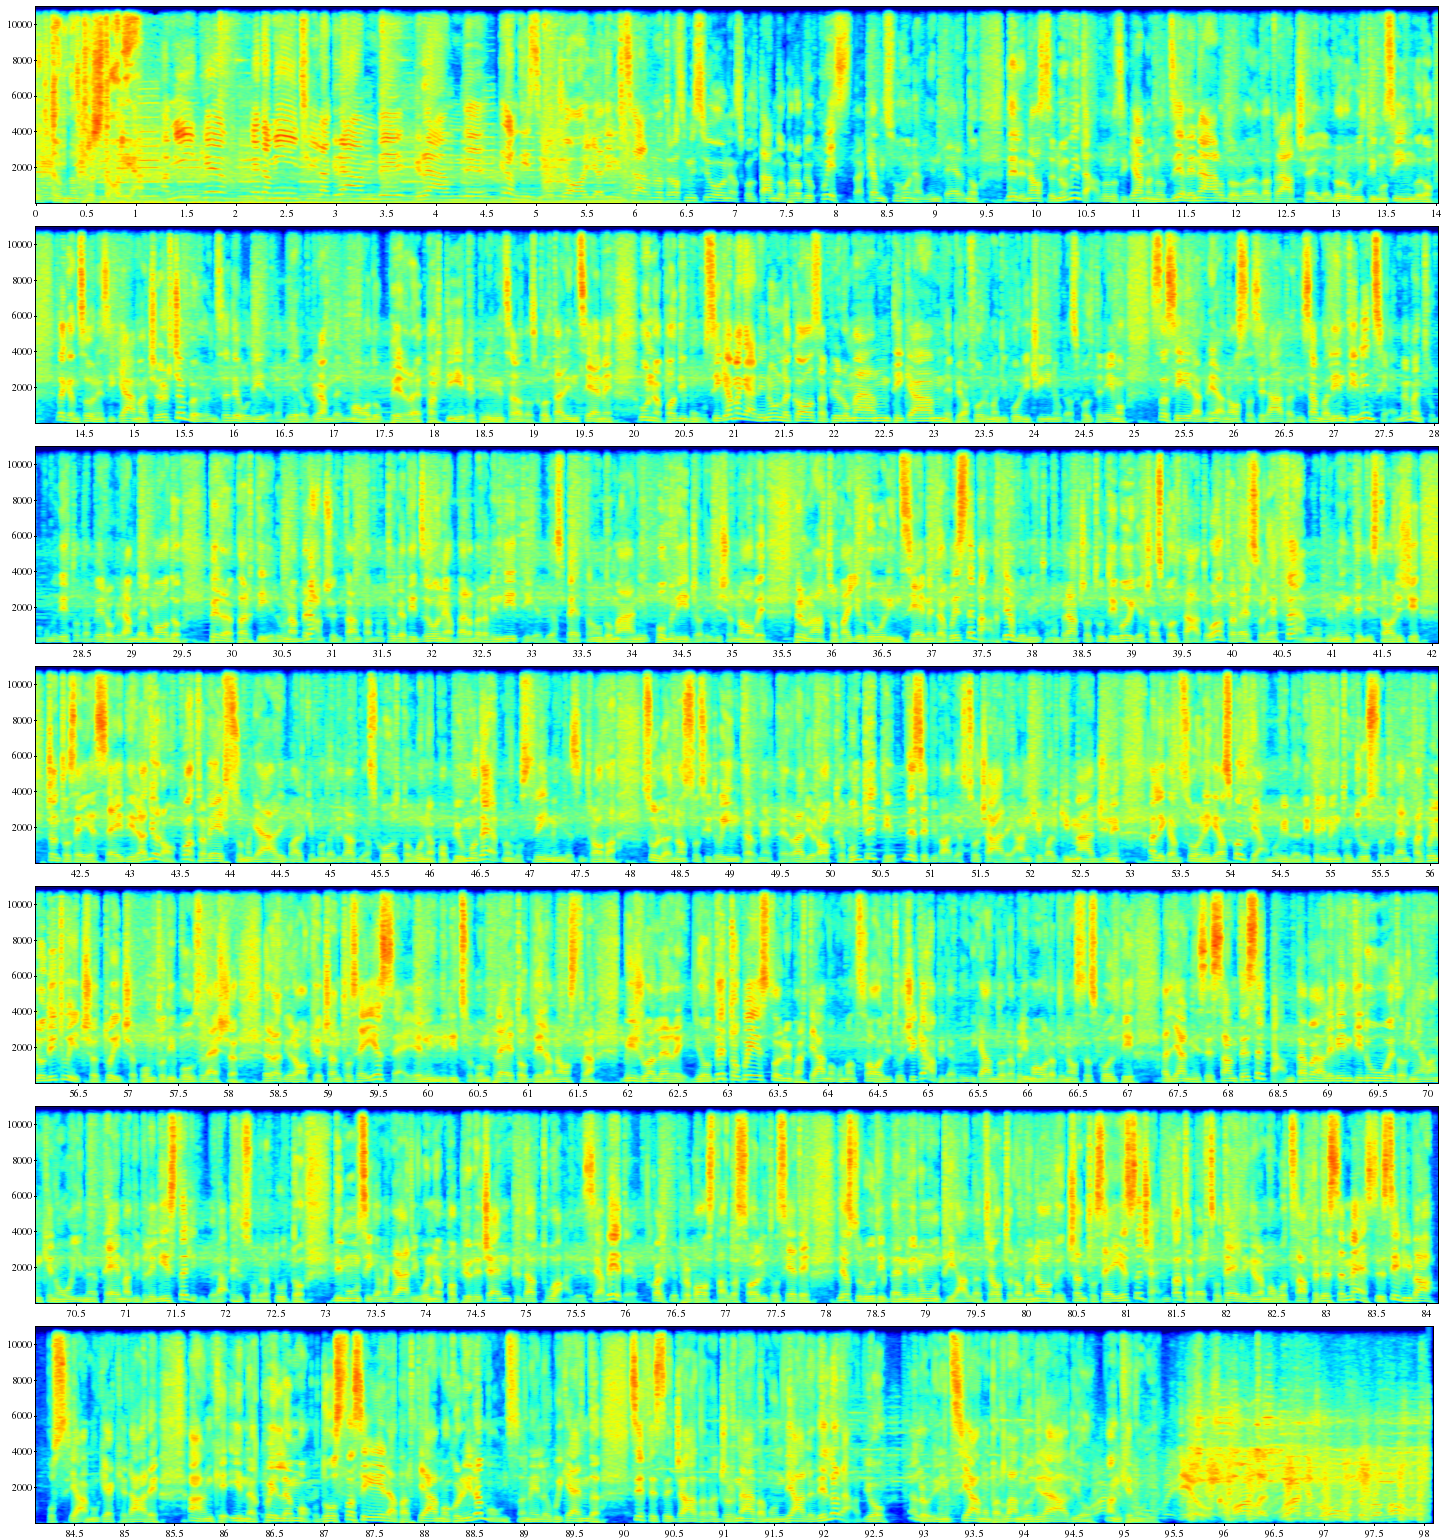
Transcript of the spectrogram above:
Tutta un'altra storia. Amiche ed amici, la grande, grande, grandissima gioia di iniziare una trasmissione ascoltando proprio questa canzone all'interno delle nostre novità. Loro si chiamano Zia Lenardo, la traccia è il loro ultimo singolo, la canzone si chiama Church Burns e devo dire davvero gran bel modo per partire, per iniziare ad ascoltare insieme un po' di musica. Magari non la cosa più romantica né più a forma di cuoricino che ascolteremo stasera nella nostra serata di San Valentino insieme, ma insomma come detto davvero gran bel modo per partire. Un abbraccio intanto a Matteo Gatizzone a Barbara Venditti che vi aspettano domani pomeriggio alle 19 per un altro paio d'ore insieme da queste parti. Ovviamente un abbraccio a tutti voi che ci ascoltate o attraverso le FM, ovviamente gli storici 106 e 6 di Radio Rock o attraverso magari qualche modalità di ascolto un po' più moderno. Lo streaming si trova sul nostro sito internet radiorock.it e se vi va di associare anche qualche immagine alle canzoni che ascoltiamo, il riferimento giusto diventa quello di Twitch, twitch.tv slash Radio Rock 106 e 6 è l'indirizzo completo della nostra Visual Radio. Detto questo, noi partiamo come al solito, ci capita, dedicando la prima ora dei nostri ascolti agli anni 60 e 70, poi alle 22 torniamo anche noi in tema di playlist libera e soprattutto di musica magari un po' più recente ed attuale. Se avete qualche proposta al solito siete gli assoluti benvenuti al 3899 106 e 600 attraverso Telegram, Whatsapp ed SMS. Se vi va possiamo chiacchierare anche in quel modo. Stasera partiamo con i Ramones, nel weekend si è festeggiata la giornata mondiale della radio. Allora iniziamo parlando di radio anche noi. Come on, let's rock and roll with the.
